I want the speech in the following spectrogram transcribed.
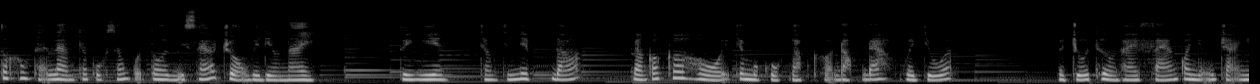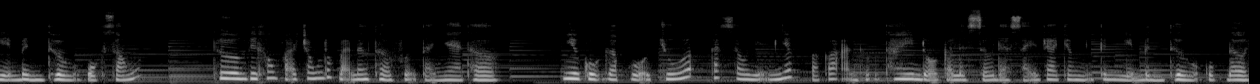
tôi không thể làm cho cuộc sống của tôi bị xáo trộn vì điều này. Tuy nhiên, trong chính giây phút đó, bạn có cơ hội cho một cuộc gặp gỡ độc đáo với chúa. Và chúa thường hay phán qua những trải nghiệm bình thường của cuộc sống. Thường thì không phải trong lúc bạn đang thờ phượng tại nhà thờ nhiều cuộc gặp của chúa cách sâu nhiệm nhất và có ảnh hưởng thay đổi cả lịch sử đã xảy ra trong những kinh nghiệm bình thường của cuộc đời.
